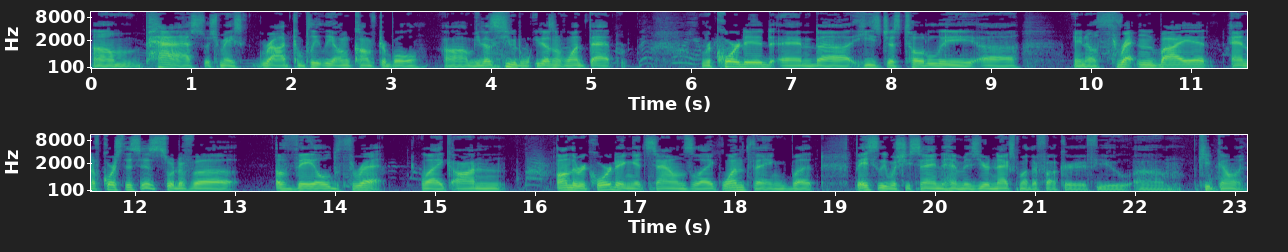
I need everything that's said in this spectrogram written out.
um, past which makes rod completely uncomfortable. Um, he doesn't even he doesn't want that recorded. And uh, he's just totally uh, you know threatened by it. And of course this is sort of a a veiled threat. Like on on the recording, it sounds like one thing, but basically what she's saying to him is, "You're next, motherfucker, if you um, keep going."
